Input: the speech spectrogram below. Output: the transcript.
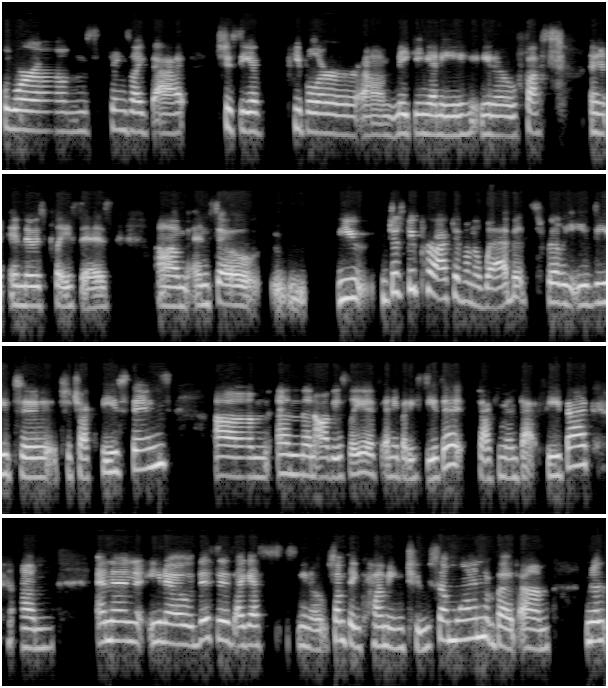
forums, things like that, to see if people are um, making any, you know, fuss in, in those places. Um, and so you just be proactive on the web. It's really easy to to check these things. Um, and then obviously, if anybody sees it, document that feedback. Um, and then you know this is i guess you know something coming to someone but um you know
